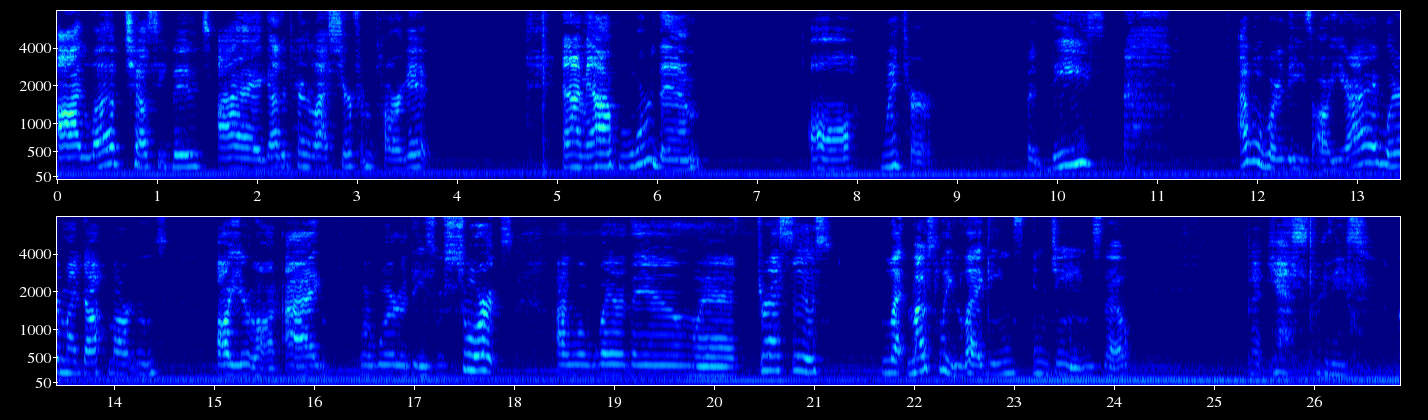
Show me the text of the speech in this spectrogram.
I love Chelsea boots. I got a pair last year from Target. And I mean, I wore them all winter. But these, I will wear these all year. I wear my Doc Martens all year long. I will wear these with shorts. I will wear them with dresses le mostly leggings and jeans though. But yes, look at these.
